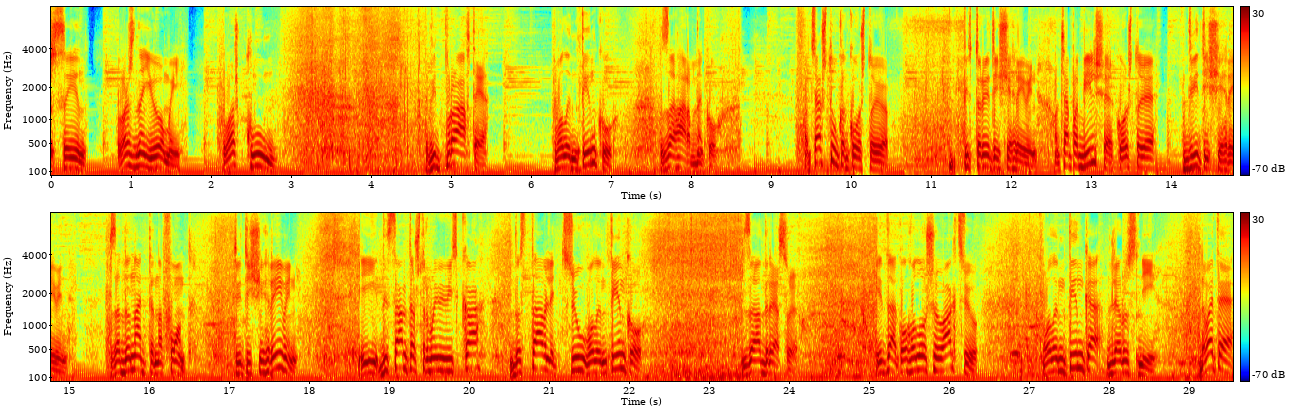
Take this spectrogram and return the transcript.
син, ваш знайомий, ваш кум, відправте Валентинку загарбнику. Оця штука коштує півтори тисячі гривень. Оця побільше коштує дві тисячі гривень. Задонатьте на фонд 2 тисячі гривень. І десантно-штурмові війська доставлять цю Валентинку за адресою. І так, оголошую акцію Валентинка для русні. Давайте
